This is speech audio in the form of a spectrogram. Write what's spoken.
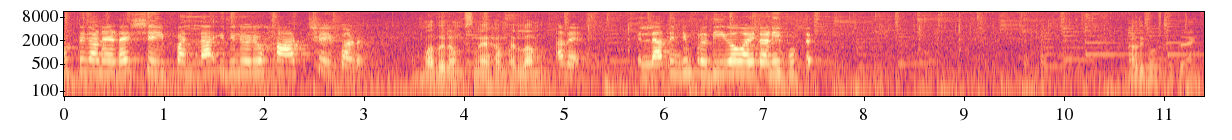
പുട്ട് കണയുടെ ഷേപ്പ് അല്ല ഇതിനൊരു ഹാർട്ട് ഷേപ്പ് ആണ്. മധുരം സ്നേഹം എല്ലാം അതെ. എല്ലാത്തിന്റെയും പ്രതീകമായിട്ടാണ് ഈ പുട്ട്. ആദ്യം കുറച്ച് തേങ്ങ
